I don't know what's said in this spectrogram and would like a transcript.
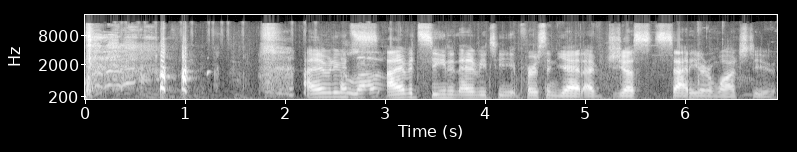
I haven't even. I, I haven't seen an enemy team person yet. I've just sat here and watched you.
